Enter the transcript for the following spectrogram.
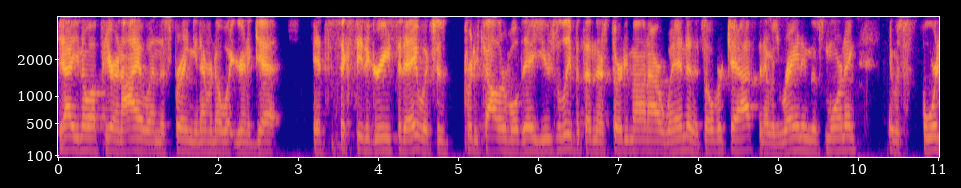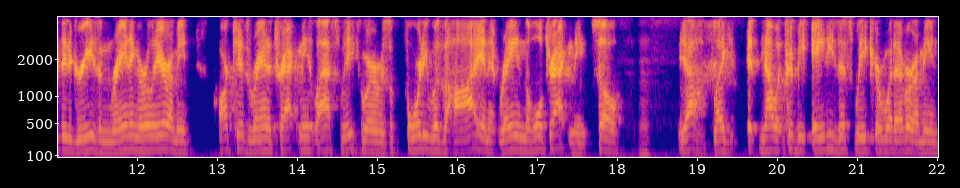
Yeah, you know, up here in Iowa in the spring, you never know what you're going to get. It's 60 degrees today, which is pretty tolerable day usually, but then there's 30 mile an hour wind and it's overcast and it was raining this morning. It was 40 degrees and raining earlier. I mean, our kids ran a track meet last week where it was 40 was the high and it rained the whole track meet. So, mm. yeah, like it, now it could be 80 this week or whatever. I mean,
